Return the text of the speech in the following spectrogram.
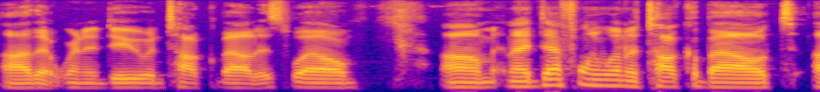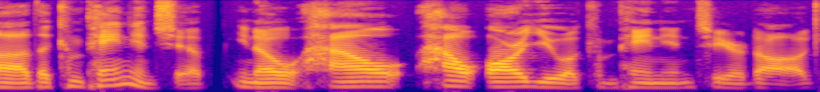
uh, that we're going to do and talk about as well um, and i definitely want to talk about uh, the companionship you know how how are you a companion to your dog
